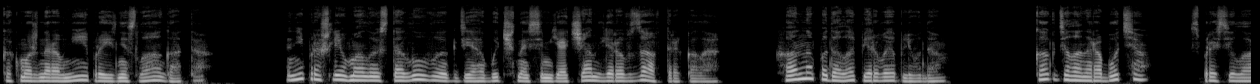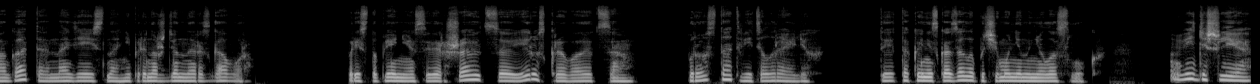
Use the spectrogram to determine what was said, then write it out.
как можно ровнее произнесла Агата. Они прошли в малую столовую, где обычно семья Чандлеров завтракала. Ханна подала первое блюдо. «Как дела на работе?» — спросила Агата, надеясь на непринужденный разговор. «Преступления совершаются и раскрываются», — просто ответил Райлих. Ты так и не сказала, почему не наняла слуг. Видишь ли,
